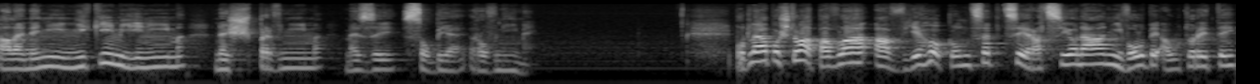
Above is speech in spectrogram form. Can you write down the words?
ale není nikým jiným než prvním mezi sobě rovnými. Podle apoštola Pavla a v jeho koncepci racionální volby autority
